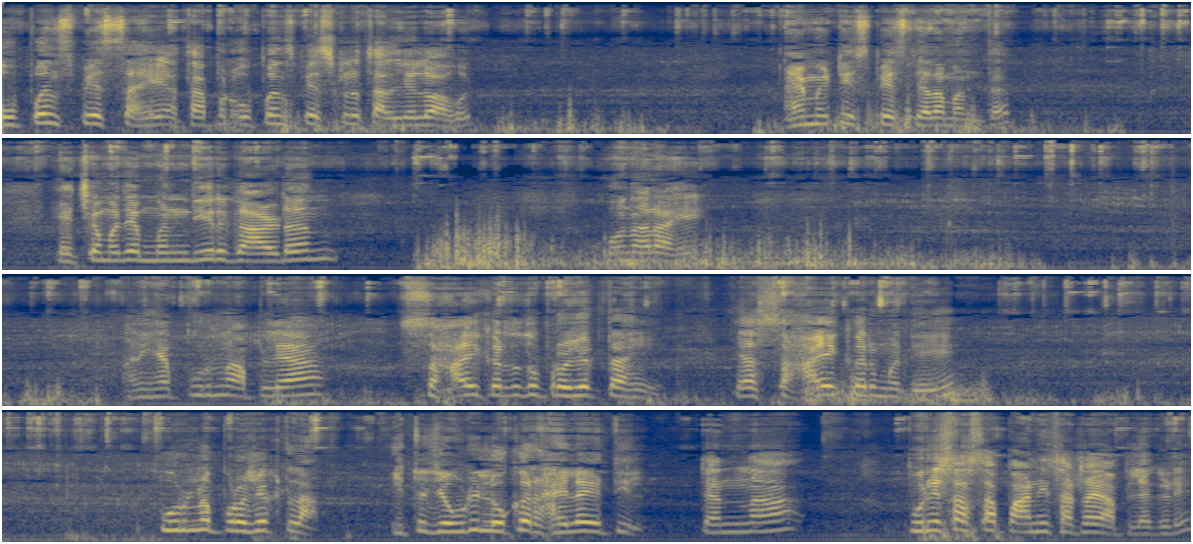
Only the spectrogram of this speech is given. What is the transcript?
ओपन स्पेस आहे. आता आपण ओपन स्पेसकडे चाललेलो आहोत. ॲमिटी स्पेस ज्याला म्हणतात. याच्यामध्ये मंदिर गार्डन होणार आहे. आणि ह्या पूर्ण आपल्या सहा एकरचा जो प्रोजेक्ट आहे या सहा एकरमध्ये पूर्ण प्रोजेक्टला इथं जेवढी लोक राहायला येतील त्यांना पुरेसा असा पाणी साठा आहे आपल्याकडे.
